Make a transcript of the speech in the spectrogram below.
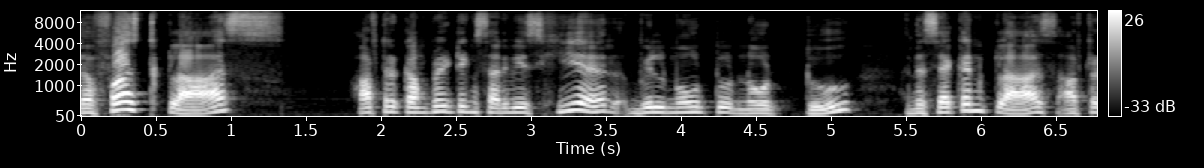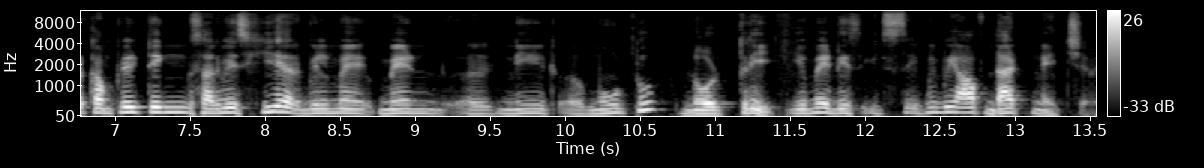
The first class after completing service here will move to node 2 and the second class after completing service here will may, may uh, need uh, move to node 3. You may it may be of that nature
